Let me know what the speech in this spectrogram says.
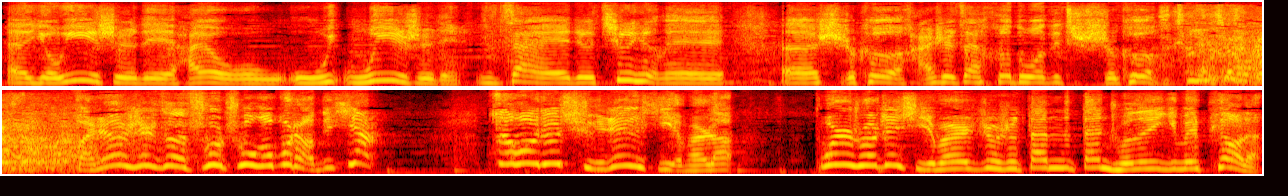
呃，有意识的，还有无无意识的，在这个清醒的呃时刻，还是在喝多的时刻，反正是这处处过不少对象，最后就娶这个媳妇儿了。不是说这媳妇儿就是单单纯的因为漂亮，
